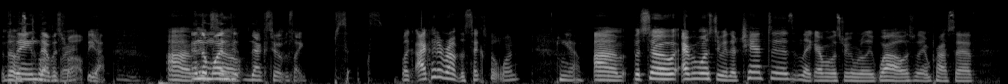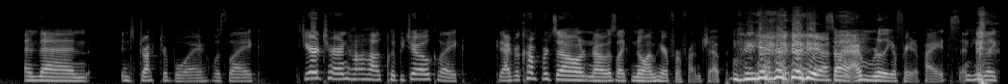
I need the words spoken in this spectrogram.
That was thing that 12, was right? 12 yeah, Um, and the one so, next to it was like six like I could have run up the six foot one. yeah Um, but so everyone was doing their chances and like everyone was doing really well. It was really impressive. And then instructor boy was like, "It's your turn, haha, quippy joke, like get out of your comfort zone." And I was like, "No, I'm here for friendship." yeah Sorry, I'm really afraid of heights. And he like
